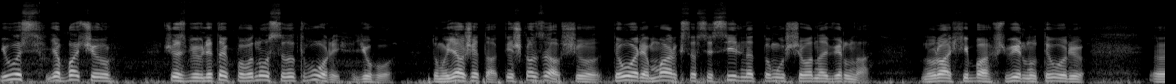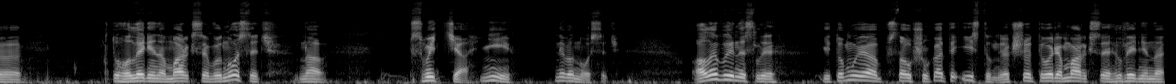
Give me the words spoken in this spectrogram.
І ось я бачу, що з бібліотек повиносили твори його. Тому я вже так. Ти ж казав, що теорія Маркса всесильна, тому що вона вірна. Ну, хіба ж вірну теорію е, того Леніна Маркса виносять на сміття? Ні, не виносять. Але винесли. І тому я став шукати істину. Якщо теорія Маркса Леніна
